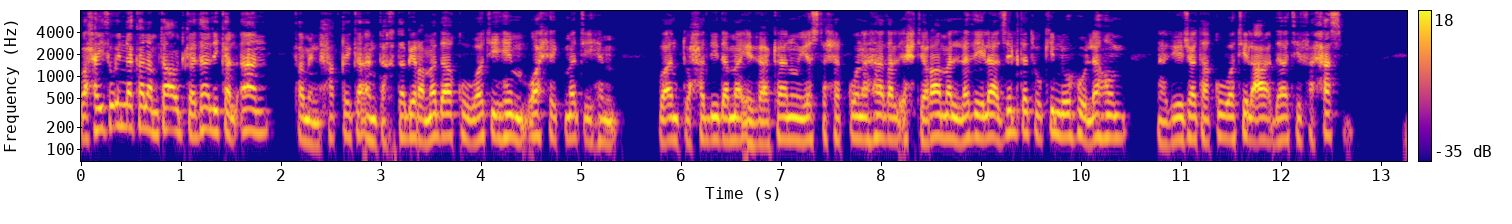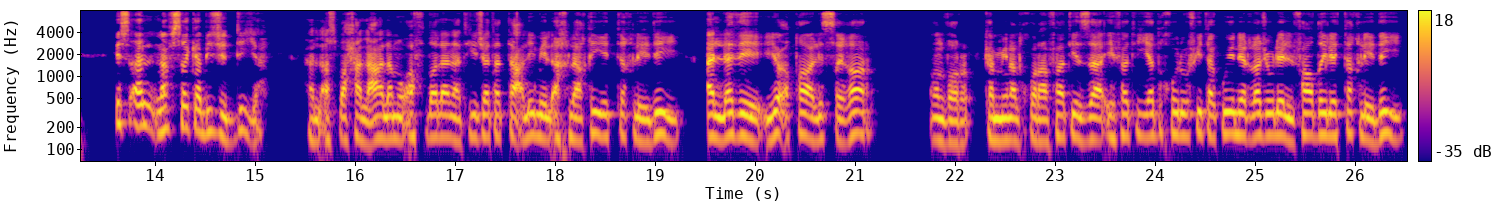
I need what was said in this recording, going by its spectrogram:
وحيث إنك لم تعد كذلك الآن فمن حقك أن تختبر مدى قوتهم وحكمتهم. وأن تحدد ما إذا كانوا يستحقون هذا الاحترام الذي لا زلت تكنه لهم نتيجة قوة العادات فحسب. اسأل نفسك بجدية: هل أصبح العالم أفضل نتيجة التعليم الأخلاقي التقليدي الذي يعطى للصغار؟ انظر كم من الخرافات الزائفة يدخل في تكوين الرجل الفاضل التقليدي،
